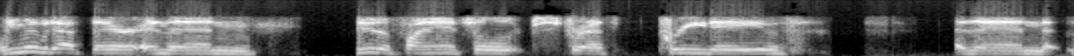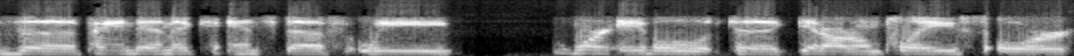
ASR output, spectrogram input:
we moved out there, and then due to financial stress pre-Dave, and then the pandemic and stuff, we weren't able to get our own place or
